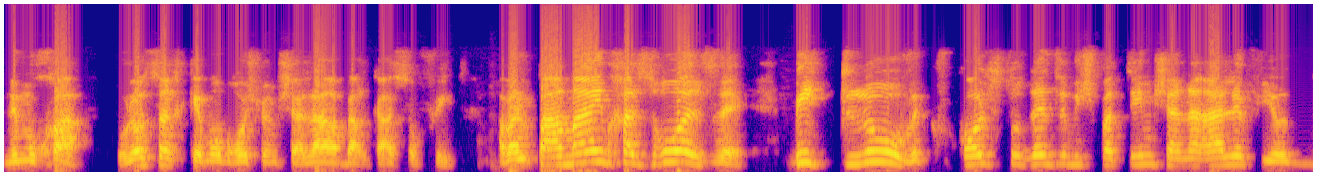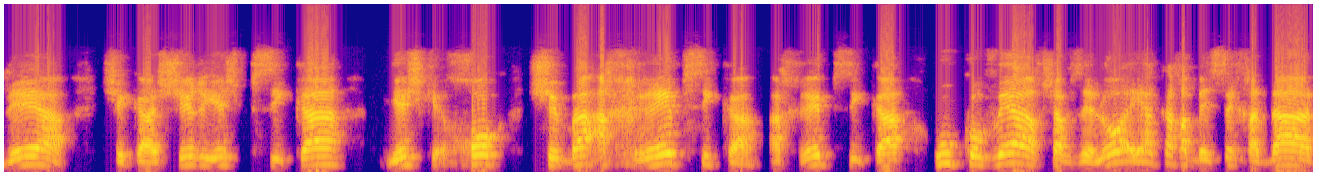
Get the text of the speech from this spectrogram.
נמוכה. הוא לא צריך כמו ראש ממשלה בערכאה סופית. אבל פעמיים חזרו על זה, ביטלו, וכל סטודנט למשפטים שנה א' יודע שכאשר יש פסיקה, יש חוק שבא אחרי פסיקה, אחרי פסיקה, הוא קובע, עכשיו זה לא היה ככה בהיסח הדעת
